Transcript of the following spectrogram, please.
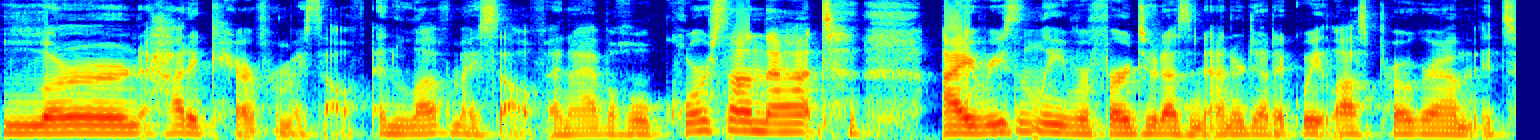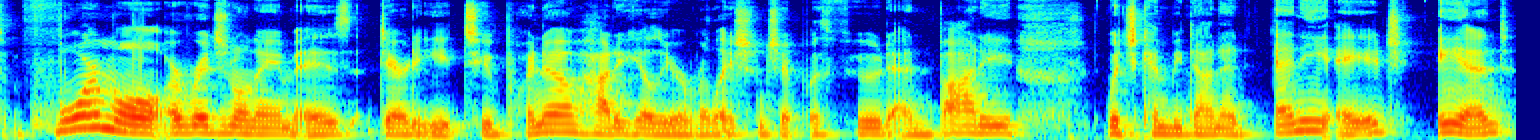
learn how to care for myself and love myself. And I have a whole course on that. I recently referred to it as an energetic weight loss program. Its formal original name is Dare to Eat 2.0 How to Heal Your Relationship with Food and Body, which can be done at any age. And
